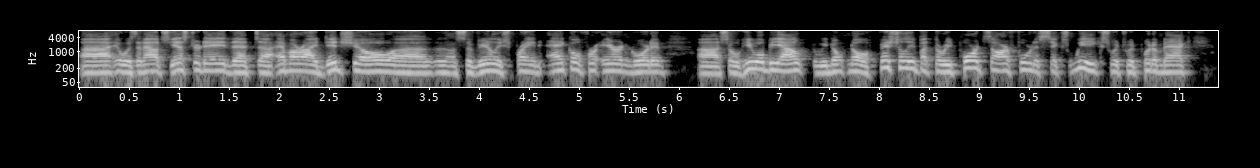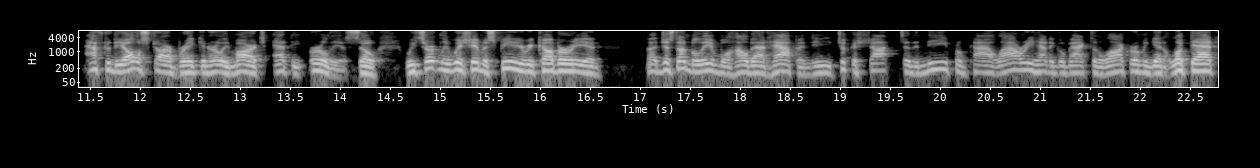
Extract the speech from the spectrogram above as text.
Uh, it was announced yesterday that uh, MRI did show uh, a severely sprained ankle for Aaron Gordon. Uh, so he will be out. We don't know officially, but the reports are four to six weeks, which would put him back after the All Star break in early March at the earliest. So we certainly wish him a speedy recovery and uh, just unbelievable how that happened. He took a shot to the knee from Kyle Lowry, had to go back to the locker room and get it looked at.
